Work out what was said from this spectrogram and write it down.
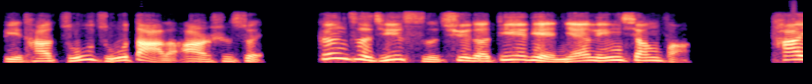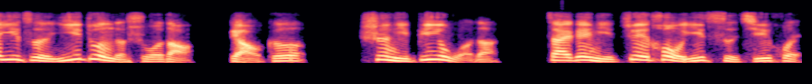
比他足足大了二十岁，跟自己死去的爹爹年龄相仿。他一字一顿的说道：“表哥，是你逼我的，再给你最后一次机会。”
